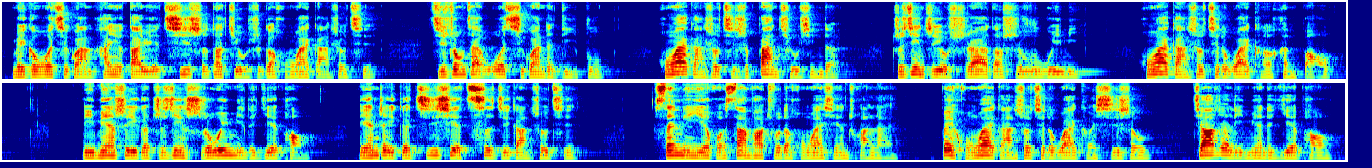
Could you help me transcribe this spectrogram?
每个窝器官含有大约七十到九十个红外感受器，集中在窝器官的底部。红外感受器是半球形的。直径只有十二到十五微米，红外感受器的外壳很薄，里面是一个直径十微米的液泡，连着一个机械刺激感受器。森林野火散发出的红外线传来，被红外感受器的外壳吸收，加热里面的液泡，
